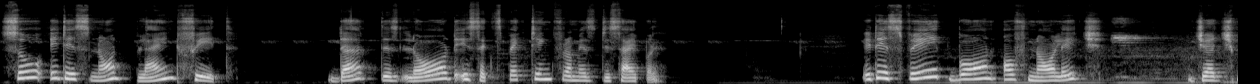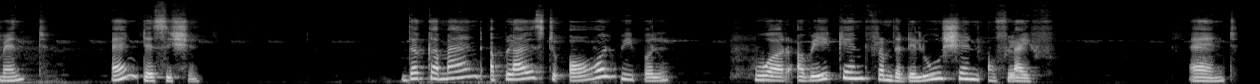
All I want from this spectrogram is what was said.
So it is not blind faith that the Lord is expecting from his disciple. It is faith born of knowledge, judgment, and decision. The command applies to all people who are awakened from the delusion of life and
